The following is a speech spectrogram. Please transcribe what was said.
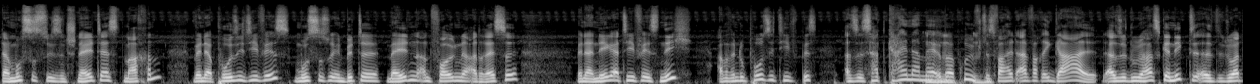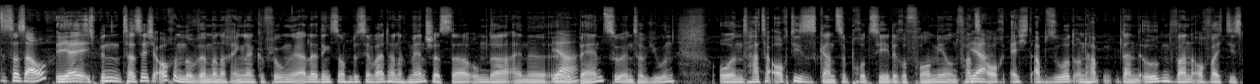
Dann musstest du diesen Schnelltest machen. Wenn er positiv ist, musstest du ihn bitte melden an folgende Adresse. Wenn er negativ ist, nicht. Aber wenn du positiv bist, also es hat keiner mehr mhm. überprüft. Es war halt einfach egal. Also du hast genickt, äh, du hattest das auch? Ja, ich bin tatsächlich auch im November nach England geflogen, allerdings noch ein bisschen weiter nach Manchester, um da eine äh, ja. äh, Band zu interviewen und hatte auch dieses ganze Prozedere vor mir und fand es ja. auch echt absurd und habe dann irgendwann auch, weil ich dies,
